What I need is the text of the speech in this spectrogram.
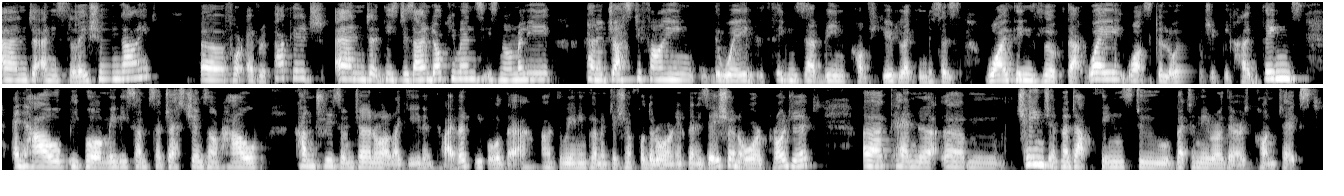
and an installation guide uh, for every package. And these design documents is normally kind of justifying the way things have been configured, like in this sense, why things look that way, what's the logic behind things, and how people, maybe some suggestions on how countries in general, like even private people that are doing implementation for their own organization or project, uh, can uh, um, change and adapt things to better mirror their context.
